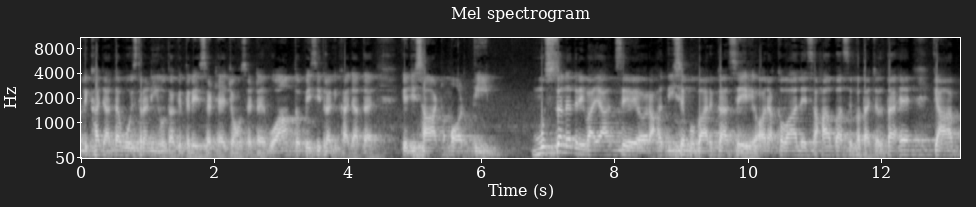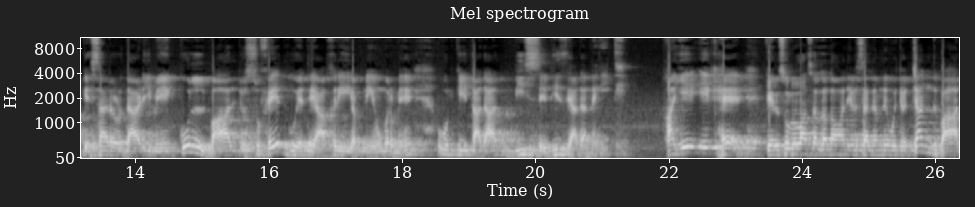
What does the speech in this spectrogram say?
لکھا جاتا ہے وہ اس طرح نہیں ہوتا کہ تریسٹھ ہے، چونسٹھ ہے، وہ عام طور پہ اسی طرح لکھا جاتا ہے کہ جی ساٹھ اور تین۔ مستند روایات سے اور حدیث مبارکہ سے اور اقوال صحابہ سے پتہ چلتا ہے کہ آپ کے سر اور داڑھی میں کل بال جو سفید ہوئے تھے آخری اپنی عمر میں، ان کی تعداد بیس سے بھی زیادہ نہیں تھی۔ ہاں یہ ایک ہے کہ رسول اللہ صلی اللہ علیہ وسلم نے وہ جو چند بال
